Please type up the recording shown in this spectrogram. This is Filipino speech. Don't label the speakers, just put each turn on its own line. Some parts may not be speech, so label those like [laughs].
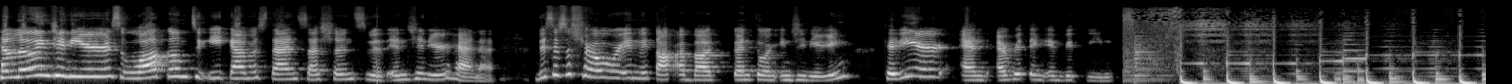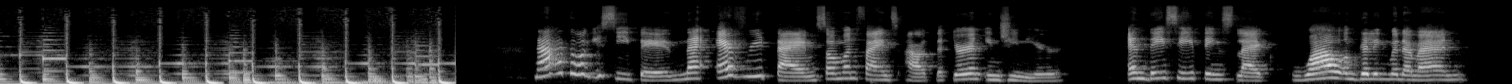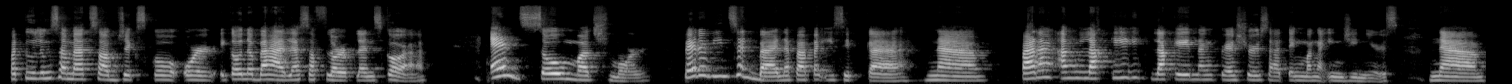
Hello, engineers! Welcome to eCamustan Sessions with Engineer Hannah. This is a show wherein we talk about kwentuang engineering, career, and everything in between. Nakakatuwang isipin na every time someone finds out that you're an engineer and they say things like, wow, ang galing mo naman. Patulong sa math subjects ko or ikaw na bahala sa floor plans ko ah. And so much more. Pero minsan ba napapaisip ka na parang ang laki-laki ng pressure sa ating mga engineers na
